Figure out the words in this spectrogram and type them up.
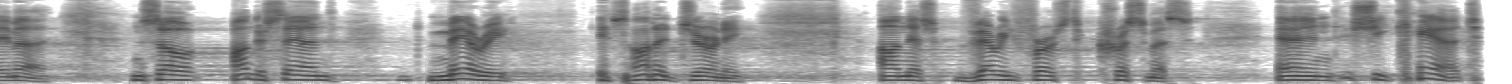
Amen. And so understand Mary is on a journey on this very first Christmas, and she can't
